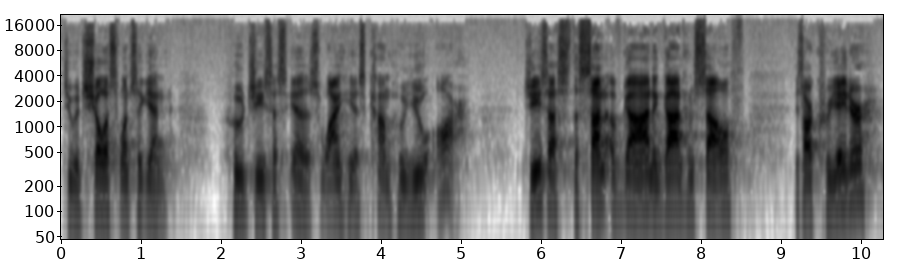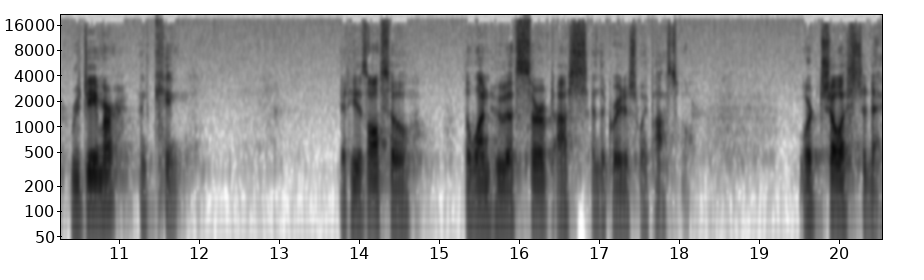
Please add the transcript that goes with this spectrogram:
That you would show us once again who Jesus is, why he has come, who you are. Jesus, the Son of God and God Himself, is our Creator, Redeemer, and King. Yet He is also the one who has served us in the greatest way possible. Lord, show us today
